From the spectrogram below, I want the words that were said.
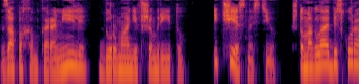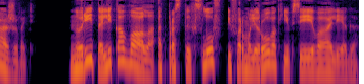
Запахом карамели, дурманившим Риту, и честностью, что могла обескураживать. Но Рита ликовала от простых слов и формулировок Евсеева Олега.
